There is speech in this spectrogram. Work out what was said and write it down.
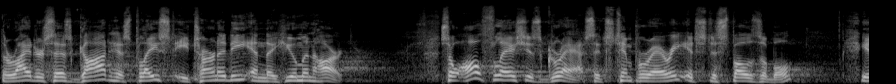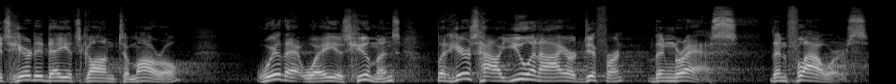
The writer says, God has placed eternity in the human heart. So all flesh is grass. It's temporary, it's disposable. It's here today, it's gone tomorrow. We're that way as humans, but here's how you and I are different than grass, than flowers.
